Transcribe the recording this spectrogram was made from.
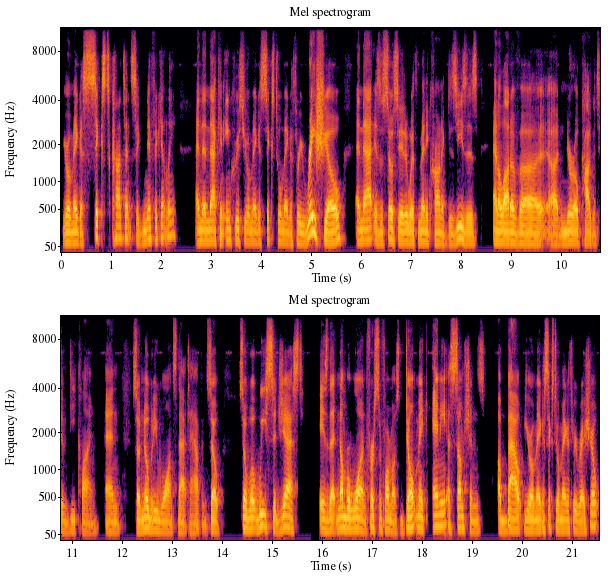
your omega 6 content significantly. And then that can increase your omega 6 to omega 3 ratio. And that is associated with many chronic diseases and a lot of uh, uh, neurocognitive decline. And so nobody wants that to happen. So, so what we suggest is that number one, first and foremost, don't make any assumptions about your omega 6 to omega 3 ratio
